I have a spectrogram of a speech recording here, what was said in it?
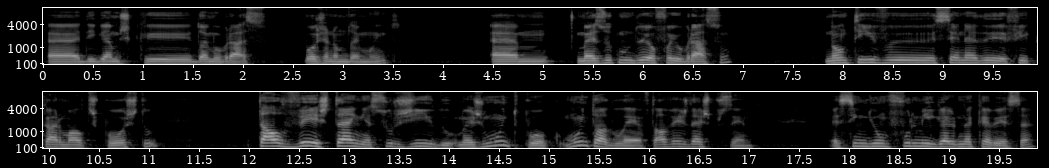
Uh, digamos que dói-me o braço. Hoje já não me dói muito. Um, mas o que me doeu foi o braço. Não tive cena de ficar mal disposto. Talvez tenha surgido, mas muito pouco, muito ao de leve, talvez 10%, assim de um formigueiro na cabeça.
